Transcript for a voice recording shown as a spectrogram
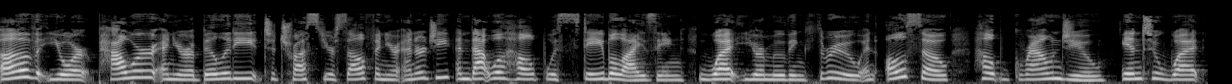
of your power and your ability to trust yourself and your energy. And that will help with stabilizing what you're moving through and also help ground you into what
